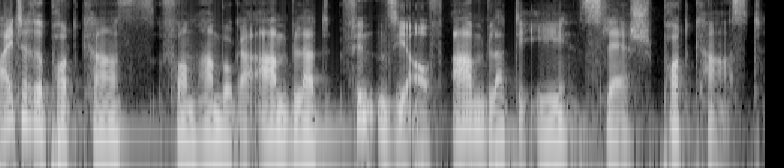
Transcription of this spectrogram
Weitere Podcasts vom Hamburger Abendblatt finden Sie auf abendblatt.de slash podcast.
